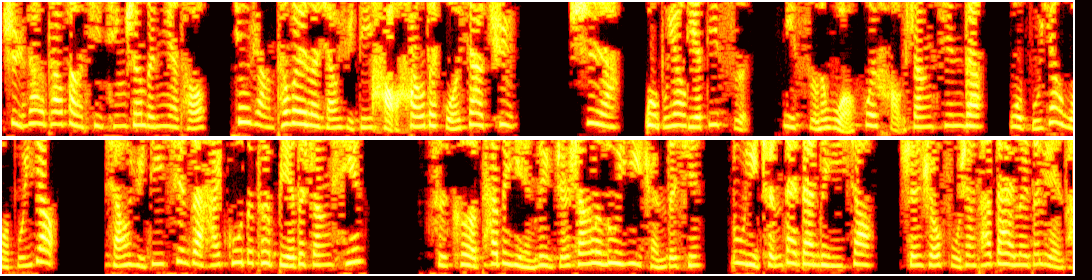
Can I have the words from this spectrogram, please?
是让他放弃轻生的念头，就让他为了小雨滴好好的活下去。是啊，我不要爹地死，你死了我会好伤心的，我不要，我不要。小雨滴现在还哭得特别的伤心，此刻他的眼泪折伤了陆亦辰的心。陆亦辰淡淡的一笑，伸手抚上他带泪的脸庞，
